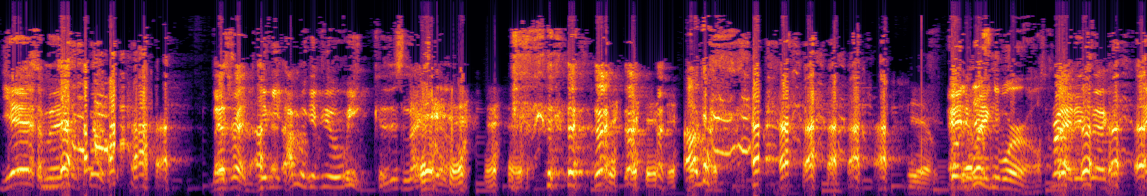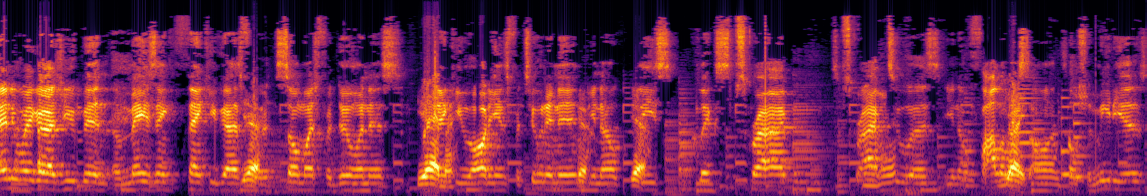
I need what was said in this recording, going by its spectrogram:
Yeah, man. That's right. Give you, I'm gonna give you a week because it's nice okay. yeah. Anyway, Disney World. right. Exactly. Anyway, guys, you've been amazing. Thank you guys yeah. for so much for doing this. Yeah. Thank man. you, audience, for tuning in. Yeah. You know, yeah. please click subscribe. Subscribe mm-hmm. to us. You know, follow right. us on social medias.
